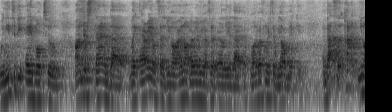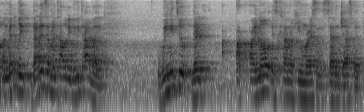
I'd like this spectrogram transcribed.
We need to be able to understand that, like Ariam said, you know, I know Ariam you said earlier that if one of us makes it, we all make it. And that's the kind, you know, admittedly, that is a mentality we need to have. Like, we need to, there, I, I know it's kind of humorous and it's said in jest, but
